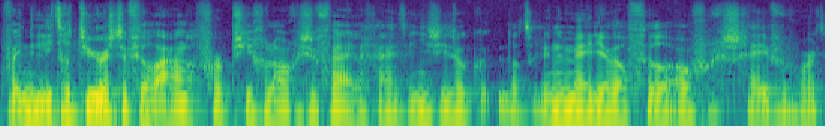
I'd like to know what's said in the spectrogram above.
of in de literatuur is er veel aandacht voor psychologische veiligheid. En je ziet ook dat er in de media wel veel over geschreven wordt.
